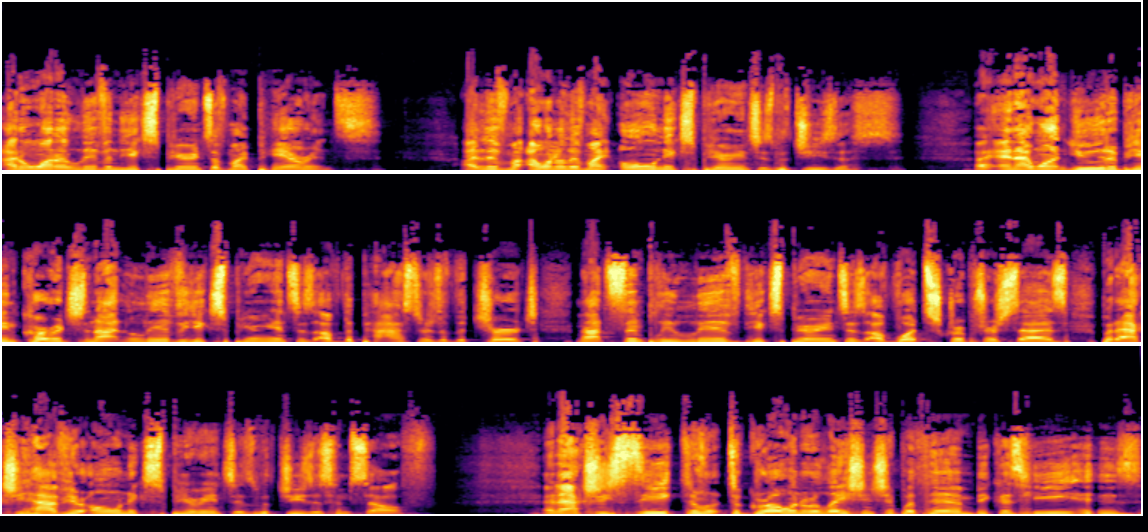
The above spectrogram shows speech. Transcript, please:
I don't want to live in the experience of my parents. I, live my, I want to live my own experiences with Jesus. And I want you to be encouraged to not live the experiences of the pastors of the church, not simply live the experiences of what Scripture says, but actually have your own experiences with Jesus Himself and actually seek to, to grow in relationship with Him because He is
